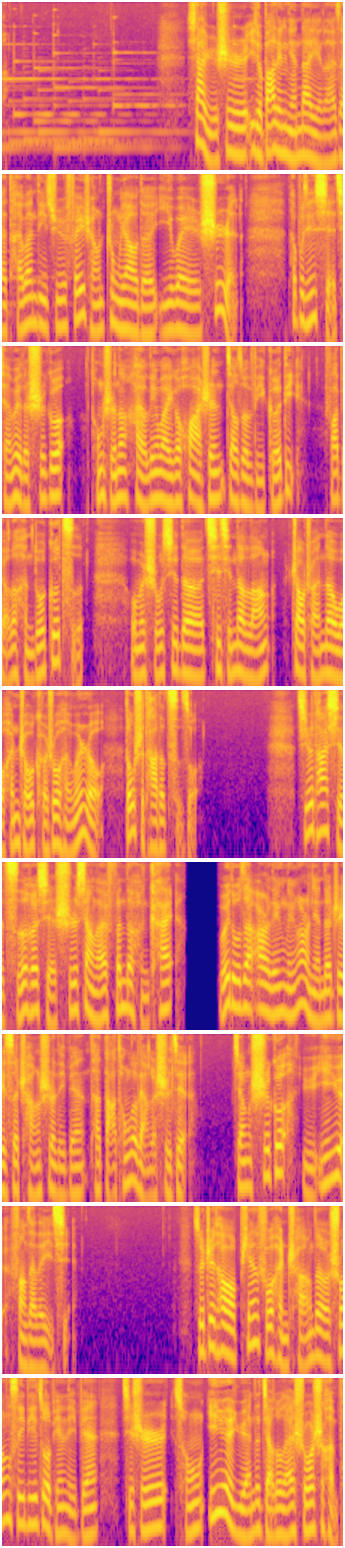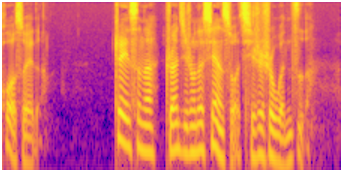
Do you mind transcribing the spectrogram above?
夏雨是一九八零年代以来在台湾地区非常重要的一位诗人。他不仅写前卫的诗歌，同时呢，还有另外一个化身叫做李格弟，发表了很多歌词。我们熟悉的齐秦的《狼》，赵传的《我很丑可是我很温柔》，都是他的词作。其实他写词和写诗向来分得很开，唯独在2002年的这次尝试里边，他打通了两个世界，将诗歌与音乐放在了一起。所以这套篇幅很长的双 CD 作品里边，其实从音乐语言的角度来说是很破碎的。这一次呢，专辑中的线索其实是文字，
